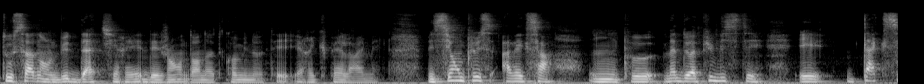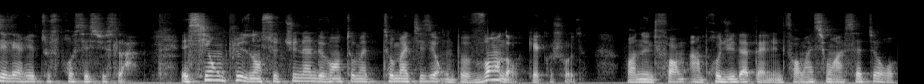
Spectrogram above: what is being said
Tout ça dans le but d'attirer des gens dans notre communauté et récupérer leur email. Mais si en plus avec ça, on peut mettre de la publicité et d'accélérer tout ce processus-là, et si en plus dans ce tunnel de vente automatisé, on peut vendre quelque chose, vendre une forme, un produit d'appel, une formation à 7 euros,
